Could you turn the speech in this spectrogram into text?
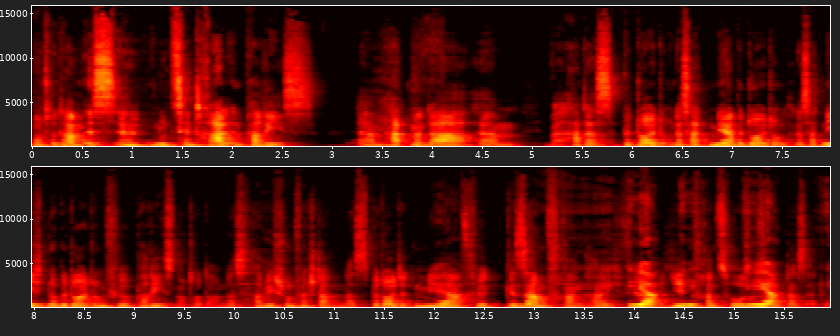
Notre Dame ist äh, nun zentral in Paris. Ähm, hat man da, ähm, hat das Bedeutung, das hat mehr Bedeutung, das hat nicht nur Bedeutung für Paris, Notre Dame, das habe ich schon verstanden. Das bedeutet mehr Ja. für Gesamtfrankreich, für Ja. jeden Franzosen ja, sagt das etwas.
